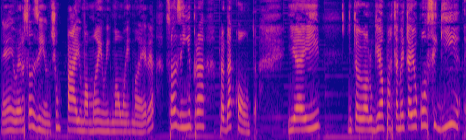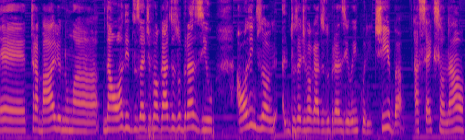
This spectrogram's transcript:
né? Eu era sozinha, não tinha um pai, uma mãe, um irmão, uma irmã, era sozinha para dar conta. E aí então eu aluguei um apartamento, aí eu consegui é, trabalho numa, na Ordem dos Advogados do Brasil. A Ordem dos, dos Advogados do Brasil em Curitiba, a seccional,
